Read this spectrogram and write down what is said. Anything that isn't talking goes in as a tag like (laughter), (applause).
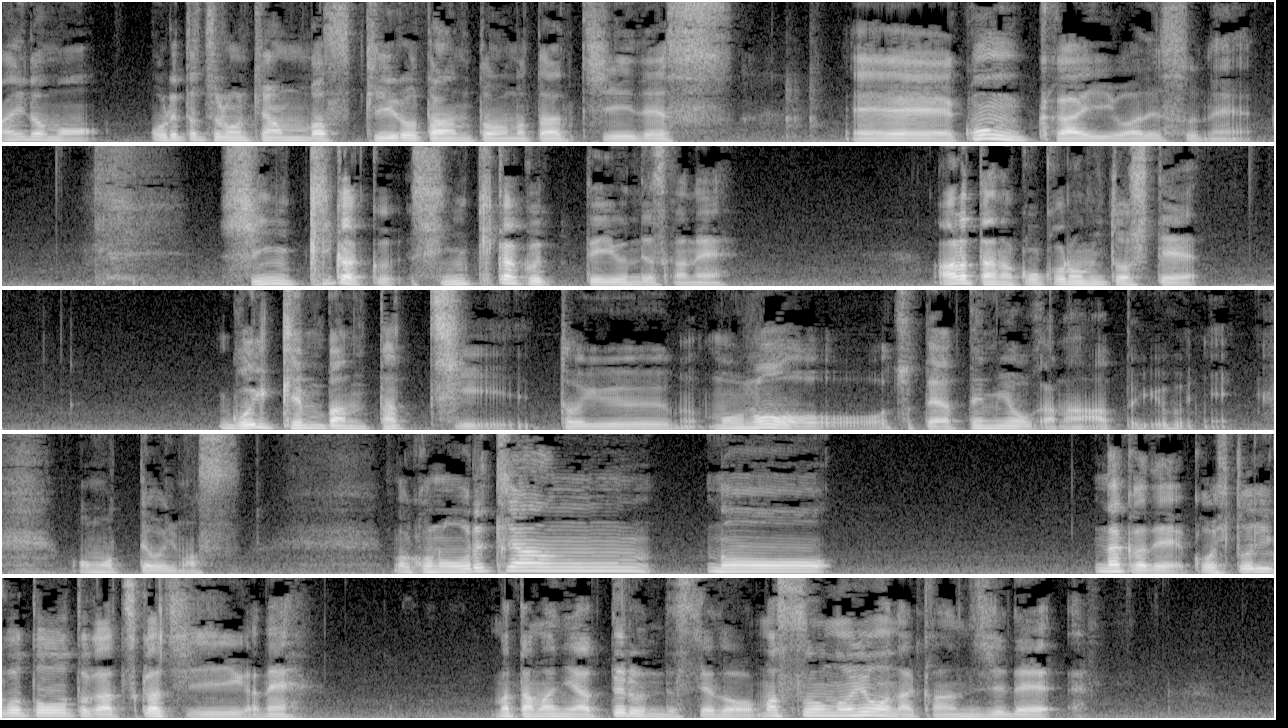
はい、どうも。俺たちのキャンバス黄色担当のタッチです。えー、今回はですね、新企画、新企画って言うんですかね。新たな試みとして、ご意見番タッチというものをちょっとやってみようかなというふうに思っております。まあ、この俺ちゃんの中で、こう、独り言とかつかちがね、まあ、たまにやってるんですけど、まあ、そのような感じで、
